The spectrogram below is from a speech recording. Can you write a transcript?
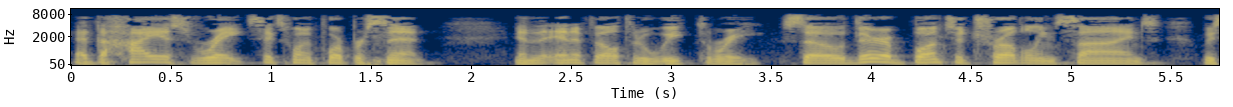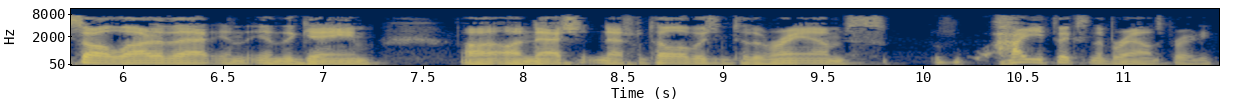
at the highest rate, 6.4% in the NFL through week three. So there are a bunch of troubling signs. We saw a lot of that in, in the game uh, on national, national television to the Rams. How are you fixing the Browns, Brady?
